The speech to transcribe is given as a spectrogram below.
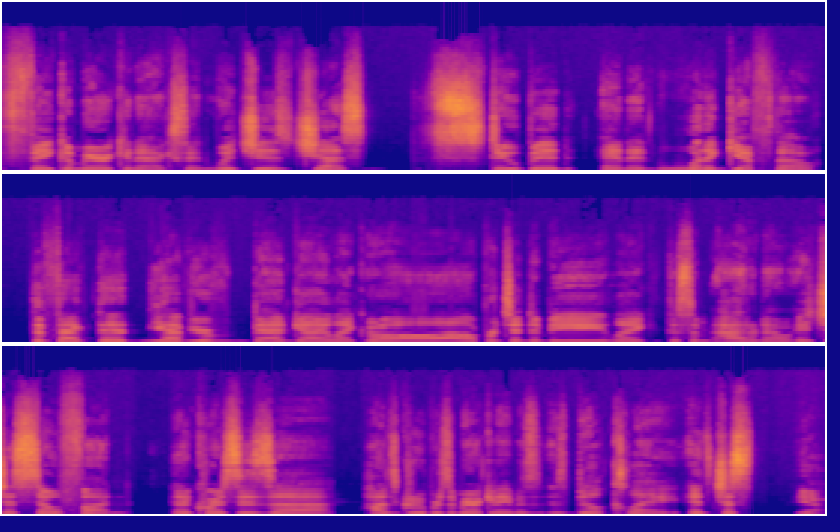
fake American accent, which is just stupid. And it, what a gift, though. The fact that you have your bad guy like, oh, I'll pretend to be like this. I don't know. It's just so fun. And of course, his uh, Hans Gruber's American name is, is Bill Clay. It's just Yeah.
